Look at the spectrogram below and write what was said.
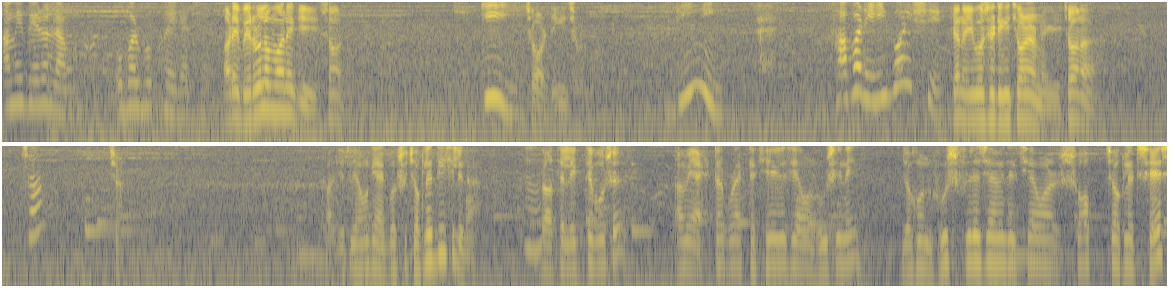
আমি বেরোলাম। ওভার বুক হয়ে গেছে। আরে বেরোলাম মানে কি? শোন। কি? চড় ডিঙি চড় ডিঙি? আবার এই বয়সে? কেন এই বসে ডিঙি চড়ে নাকি? চ না। চ। চ কাল যে তুই আমাকে এক বাক্স চকলেট দিয়েছিলি না? রাতে লিখতে বসে আমি একটার পর একটা খেয়ে গেছি আমার হুশই নেই। যখন হুশ ফিরেছে আমি দেখছি আমার সব চকলেট শেষ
